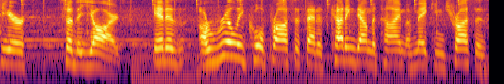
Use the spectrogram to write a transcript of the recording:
here to the yard. It is a really cool process that is cutting down the time of making trusses.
